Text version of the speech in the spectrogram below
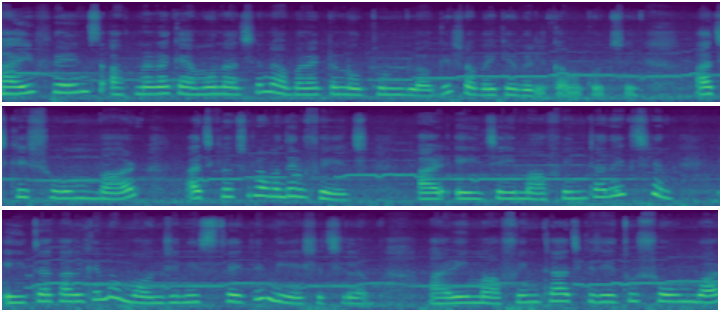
হাই ফ্রেন্ডস, আপনারা কেমন আছেন? আবার একটা নতুন ব্লগে সবাইকে ওয়েলকাম করছি। আজকে সোমবার, আজকে হচ্ছিল আমাদের ভেজ আর এই যে মাফিনটা দেখছেন, এইটা কালকে না মঞ্জিনিস থেকে নিয়ে এসেছিলাম। আর এই মাফিনটা আজকে যেহেতু সোমবার,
